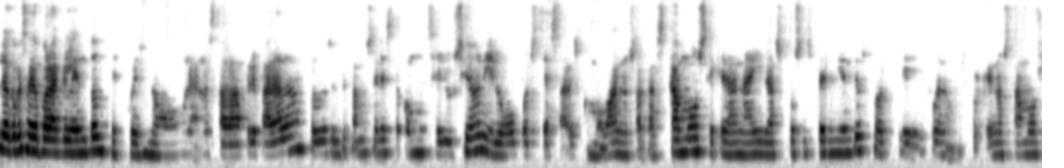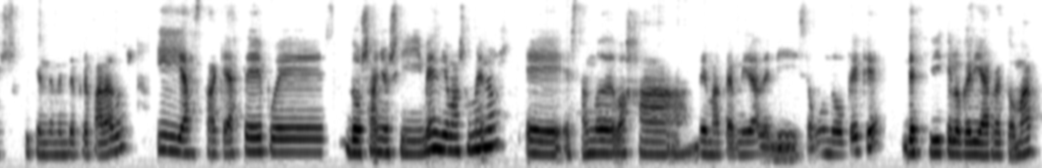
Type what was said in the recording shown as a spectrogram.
Lo que pasa que por aquel entonces pues no, no estaba preparada, todos empezamos en esto con mucha ilusión y luego pues ya sabes cómo va, nos atascamos, se quedan ahí las cosas pendientes porque, bueno, pues porque no estamos suficientemente preparados. Y hasta que hace pues dos años y medio más o menos, eh, estando de baja de maternidad de mi segundo peque, decidí que lo quería retomar,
